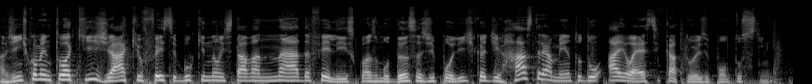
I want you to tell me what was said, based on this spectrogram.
A gente comentou aqui já que o Facebook não estava nada feliz com as mudanças de política de rastreamento do iOS 14.5.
